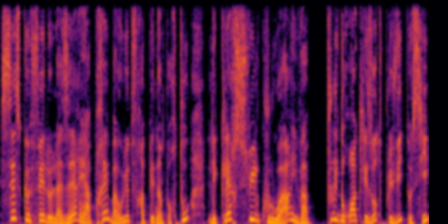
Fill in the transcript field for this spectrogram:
C'est ce que fait le laser. Et après, bah, au lieu de frapper n'importe où, l'éclair suit le couloir. Il va plus droit que les autres, plus vite aussi.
